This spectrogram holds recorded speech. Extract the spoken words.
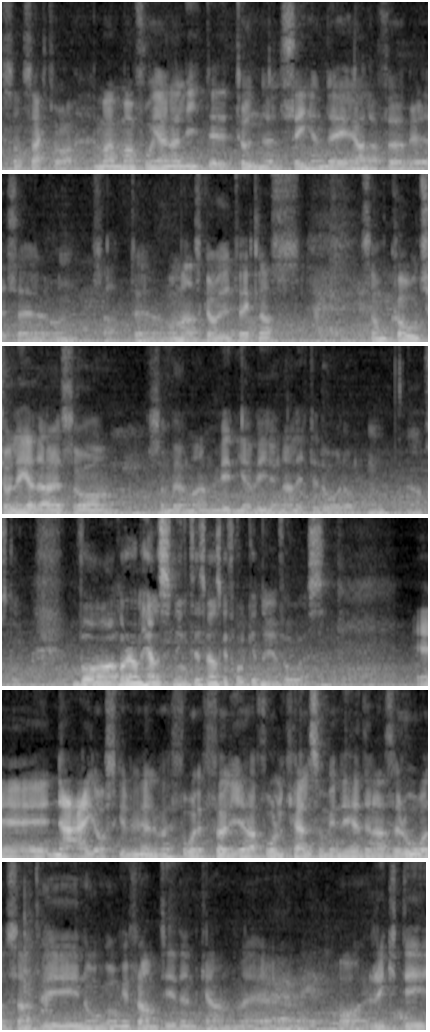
som sagt var, man, man får gärna lite tunnelseende i alla förberedelser. Och, så att, om man ska utvecklas som coach och ledare så så behöver man vidga vyerna lite då och då. Mm, jag förstår. Vad, har du någon hälsning till svenska folket nu inför OS? Eh, nej, jag skulle väl följa Folkhälsomyndigheternas råd så att vi någon gång i framtiden kan eh, ha riktig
